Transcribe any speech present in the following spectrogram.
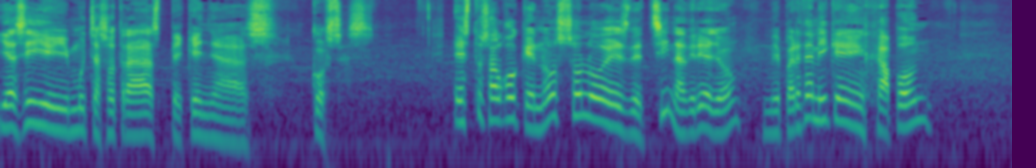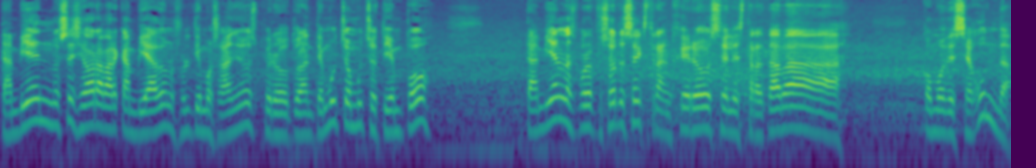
Y así muchas otras pequeñas cosas. Esto es algo que no solo es de China, diría yo. Me parece a mí que en Japón también, no sé si ahora habrá cambiado en los últimos años, pero durante mucho, mucho tiempo, también a los profesores extranjeros se les trataba como de segunda.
